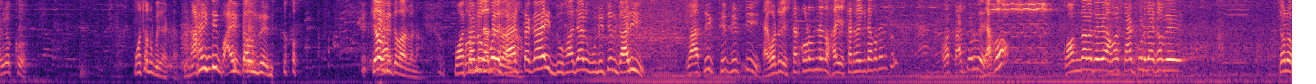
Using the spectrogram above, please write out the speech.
এক লক্ষ। পঁচানব্বই হাজার টাকা। Ninety five thousand. কেউ দিতে পারবে না। পঁচানব্বই হাজার টাকায় দু হাজার উনিশের গাড়ি। Classic three fifty. একবার একটু স্টার্ট করো দেখো। হাই স্টার্ট হয় কি দেখো একটু। আবার স্টার্ট করবে? দেখো। কম দামে দেবে আবার স্টার্ট করে দেখাবে। চলো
